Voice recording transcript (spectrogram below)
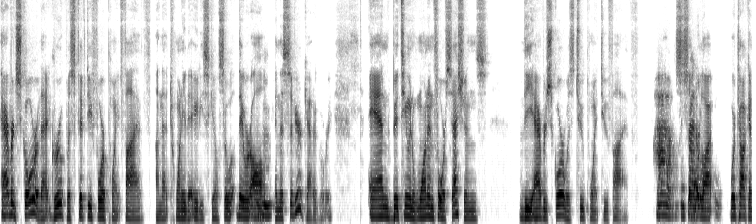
average score of that group was 54.5 on that 20 to 80 scale. So they were all mm-hmm. in the severe category. And between one and four sessions, the average score was 2.25. Wow, so we're, we're talking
